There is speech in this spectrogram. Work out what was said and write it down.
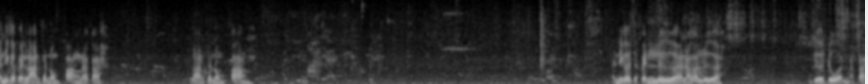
อันนี้ก็เป็นร้านขนมปังนะคะ ร้านขนมปัง อันนี้ก็จะเป็นเรือนะคะเรือ เรือด่วนนะคะ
